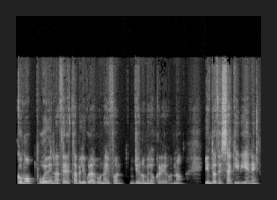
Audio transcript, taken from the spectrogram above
¿Cómo pueden hacer esta película con un iPhone? Yo no me lo creo, ¿no? Y entonces aquí viene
